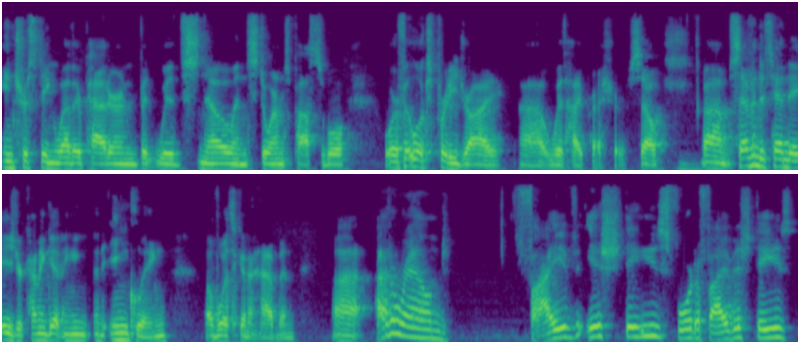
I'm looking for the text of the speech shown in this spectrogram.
interesting weather pattern, but with snow and storms possible, or if it looks pretty dry uh, with high pressure. So um, seven to 10 days, you're kind of getting an inkling of what's going to happen. Uh, at around five ish days, four to five ish days,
